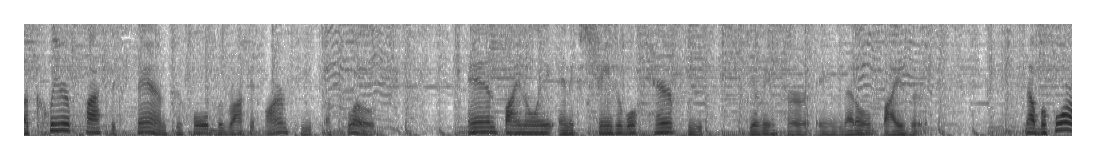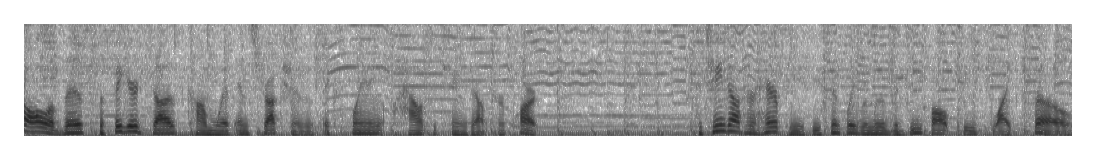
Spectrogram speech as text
a clear plastic stand to hold the rocket arm piece afloat, and finally an exchangeable hairpiece giving her a metal visor. Now before all of this, the figure does come with instructions explaining how to change out her parts. To change out her hairpiece, you simply remove the default piece like so,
